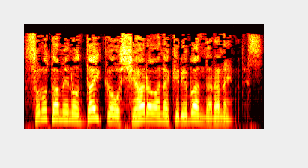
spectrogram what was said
そのための代価を支払わなければならないのです。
